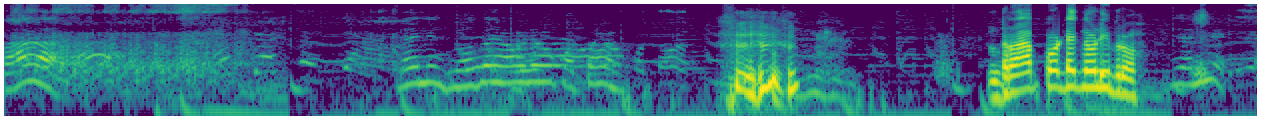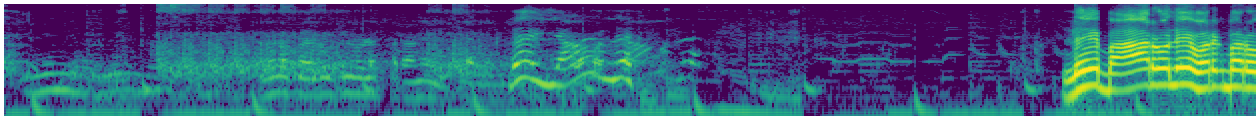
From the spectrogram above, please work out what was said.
ಹಾ ಸೋಯಲು ಮನೆ ಟೋಟ ಟೀಮ್ ಐಪೌಟ್ ಐತ್ ಬಿಡೋದು ಡ್ರಾಪ್ ಕೊಟ್ಟೈತ್ ನೋಡಿ ಬ್ರೋ ಲೇ ಬಾರೋ ಲೇ, ಹೊರಗೆ ಬಾರೋ.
